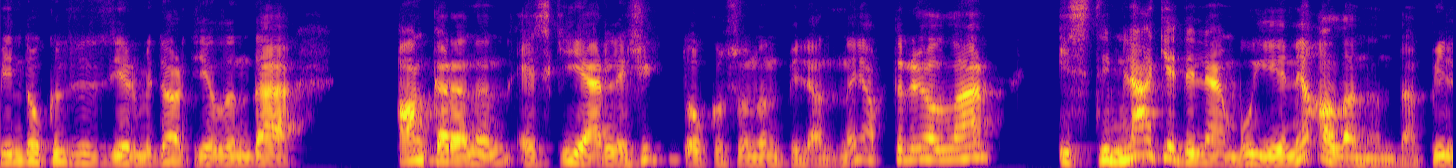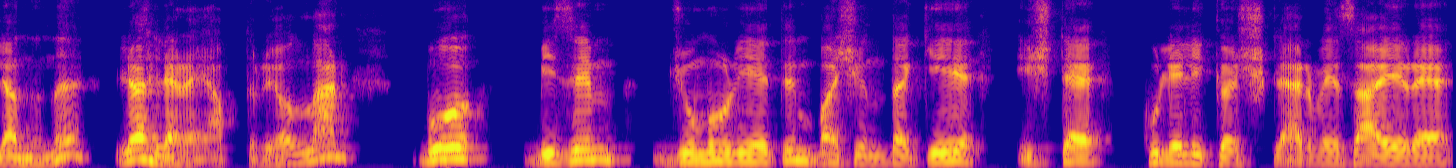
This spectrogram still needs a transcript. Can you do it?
1924 yılında Ankara'nın eski yerleşik dokusunun planını yaptırıyorlar istimlak edilen bu yeni alanında planını Löhler'e yaptırıyorlar. Bu bizim Cumhuriyet'in başındaki işte kuleli köşkler vesaire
